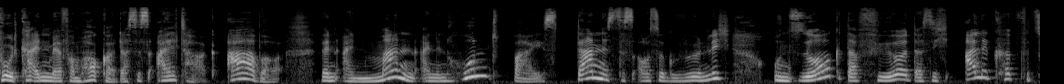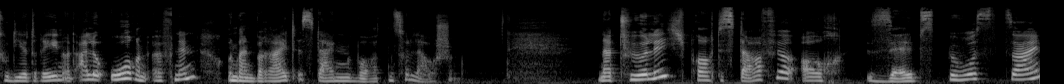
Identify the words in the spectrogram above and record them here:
holt keinen mehr vom Hocker, das ist Alltag. Aber wenn ein Mann einen Hund beißt, dann ist es außergewöhnlich und sorgt dafür, dass sich alle Köpfe zu dir drehen und alle Ohren öffnen und man bereit ist, deinen Worten zu lauschen. Natürlich braucht es dafür auch Selbstbewusstsein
